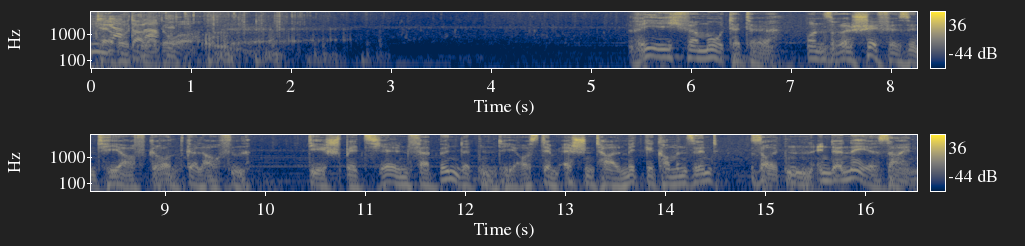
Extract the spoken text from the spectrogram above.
Ashterodalador. Wie ich vermutete, unsere Schiffe sind hier auf Grund gelaufen. Die speziellen Verbündeten, die aus dem Eschental mitgekommen sind, sollten in der Nähe sein.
